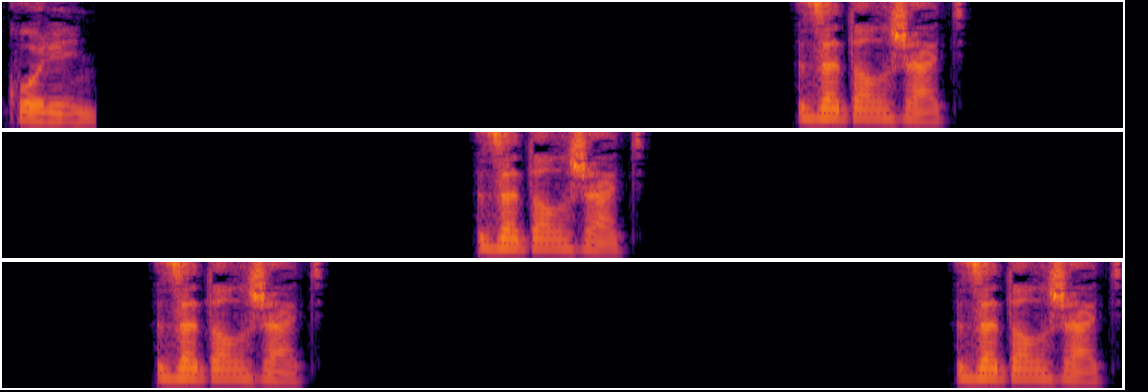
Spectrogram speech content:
Корень. Задолжать. Задолжать. Задолжать. Задолжать.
